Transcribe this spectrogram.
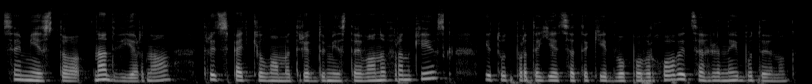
Це місто Надвірна, 35 кілометрів до міста Івано-Франківськ, і тут продається такий двоповерховий цегляний будинок.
